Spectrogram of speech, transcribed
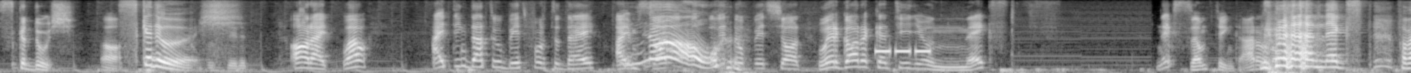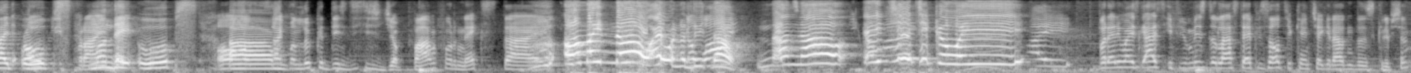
Skadoosh. Oh, Skadoosh. All right. Well, I think that will be it for today. I'm No! sorry, it's a little bit short. We're gonna continue next. Next something. I don't know. Next Friday. Probably Oops. Friday. Monday. Oops. Oh, um. Simon, look at this. This is Japan for next time. Oh my no! I wanna No, do it why? now. No, no. Hey, Chichi kawaii. Bye. But anyways, guys, if you missed the last episode, you can check it out in the description.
